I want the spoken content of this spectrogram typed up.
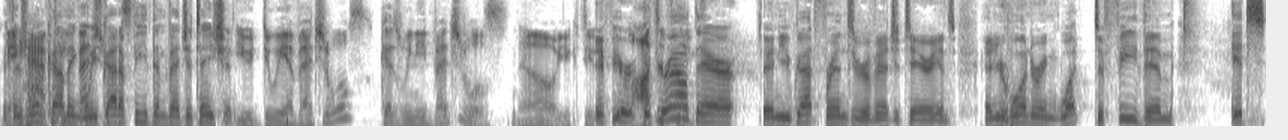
If there's one have to eat coming, we've got to feed them vegetation. you do we have vegetables? Because we need vegetables. No, you can do. if you're if you're out things. there and you've got friends who are vegetarians and you're wondering what to feed them, it's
